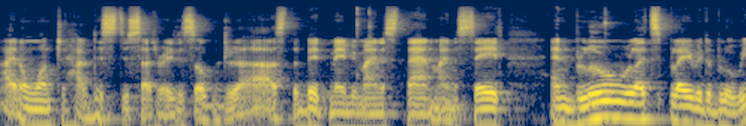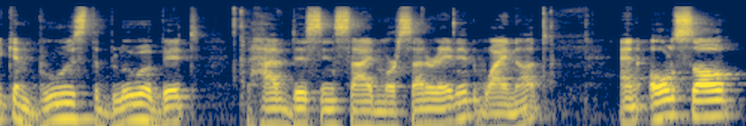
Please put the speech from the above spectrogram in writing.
I don't want to have this too saturated so just a bit maybe minus 10 minus 8 and blue, let's play with the blue. We can boost the blue a bit to have this inside more saturated, why not? And also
